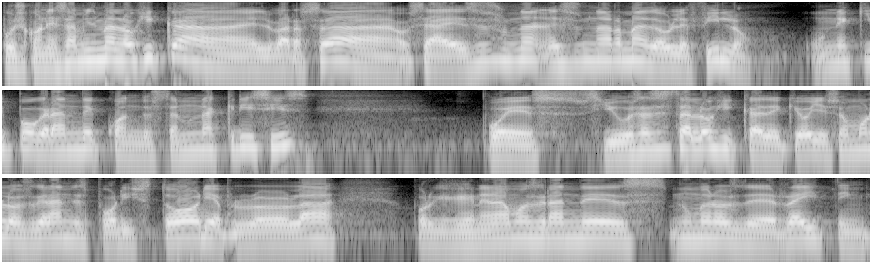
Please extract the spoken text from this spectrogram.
pues con esa misma lógica, el Barça, o sea, eso es, una, es un arma de doble filo. Un equipo grande cuando está en una crisis, pues si usas esta lógica de que, oye, somos los grandes por historia, bla, bla, bla, porque generamos grandes números de rating,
